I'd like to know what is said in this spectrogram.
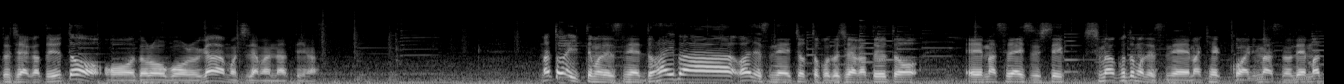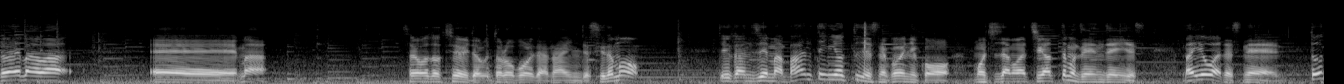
どちらかというとドローボールが持ち球になっています。まあ、とは言ってもですねドライバーはですねちょっとこうどちらかというと、えー、まあ、スライスしてしまうこともですね、まあ、結構ありますので、まドライバーは、えー、まそれほど強いドローボールではないんですけどもという感じで、ま番手によってですねこういうふうにこう持ち球が違っても全然いいです、ま要はですねどっ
